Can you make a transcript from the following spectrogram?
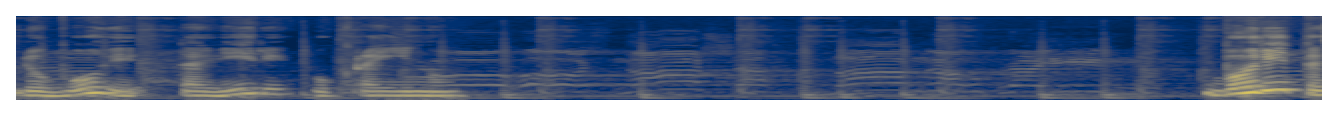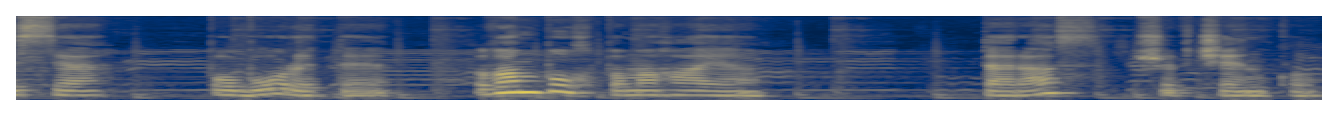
любові та вірі в Україну. Борітеся, поборете, вам Бог помагає. Тарас Шевченко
